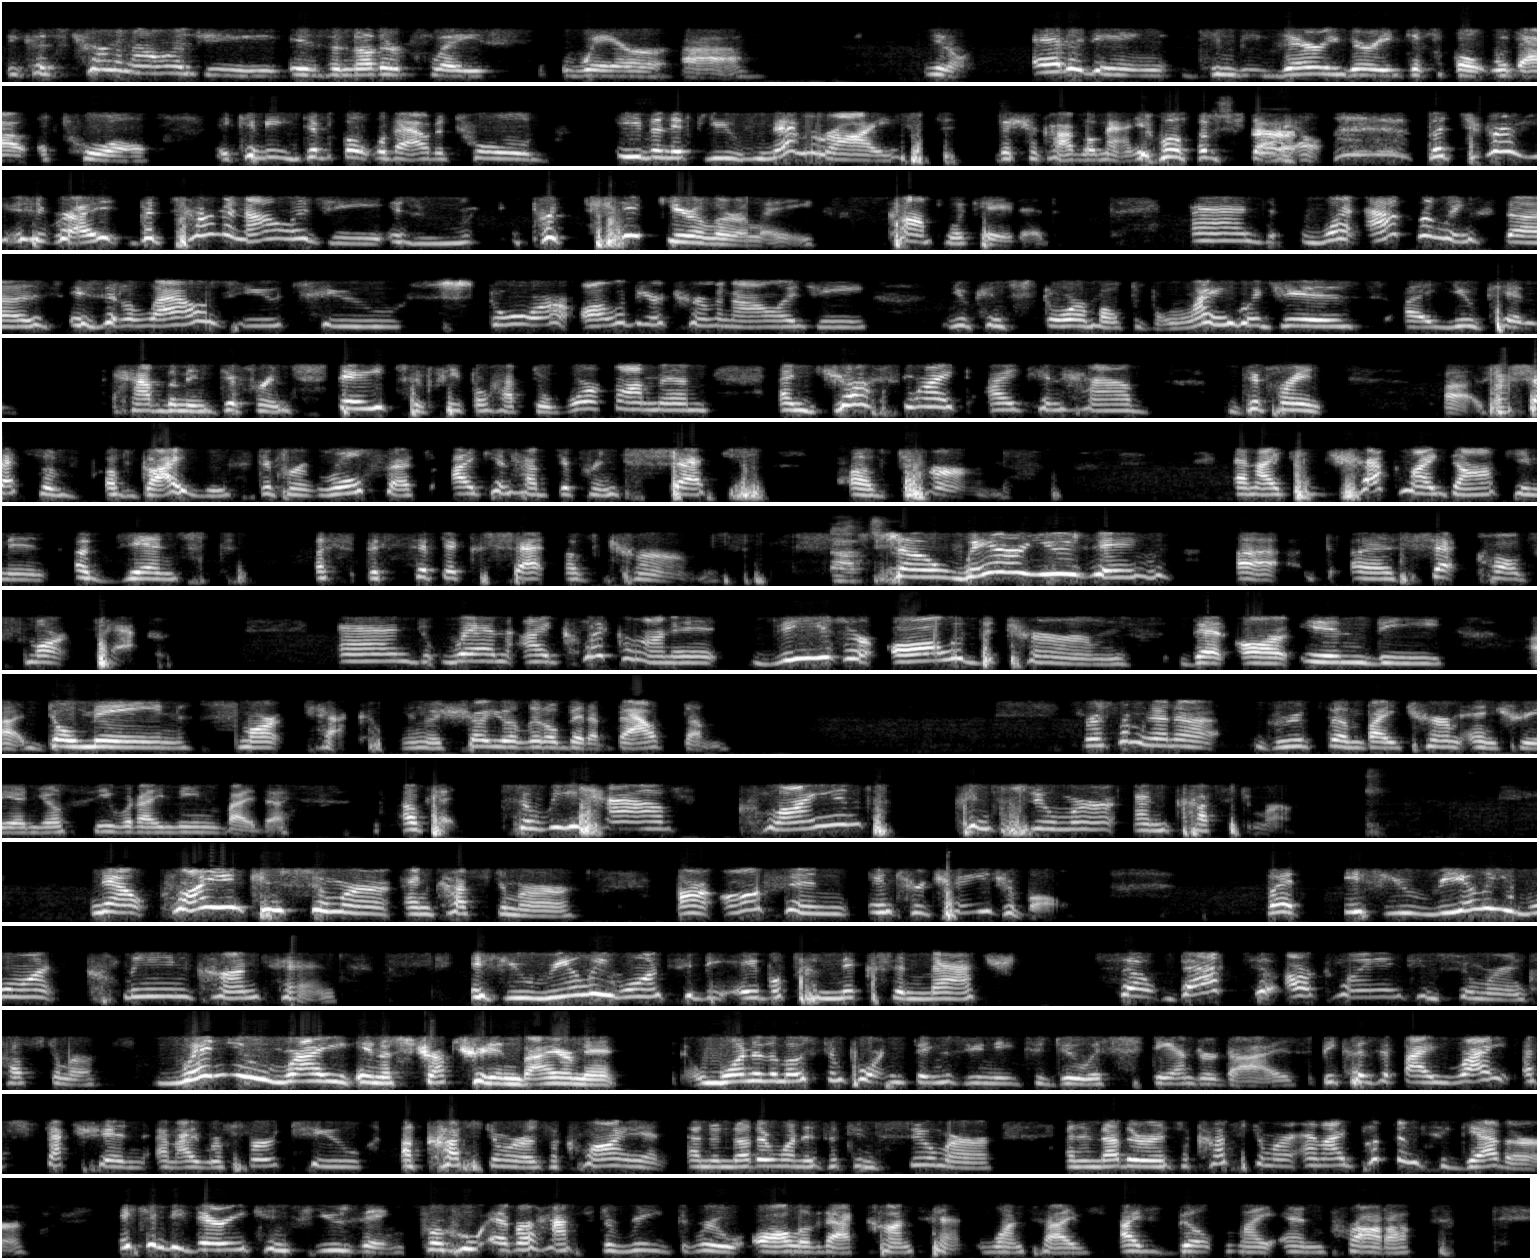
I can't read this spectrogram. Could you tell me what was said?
because terminology is another place where, uh, you know, editing can be very, very difficult without a tool. It can be difficult without a tool even if you've memorized the Chicago Manual of Style. But ter- right, but terminology is particularly complicated. And what Acrolinx does is it allows you to store all of your terminology. You can store multiple languages. Uh, you can have them in different states if people have to work on them. And just like I can have different uh, sets of, of guidance, different rule sets, I can have different sets of terms. And I can check my document against a specific set of terms. Gotcha. So we're using a, a set called Smart Tech. And when I click on it, these are all of the terms that are in the uh, domain Smart Tech. I'm going to show you a little bit about them. First, I'm going to group them by term entry, and you'll see what I mean by this. Okay, so we have client, consumer, and customer. Now, client, consumer, and customer are often interchangeable. But if you really want clean content, if you really want to be able to mix and match, so back to our client, consumer, and customer. When you write in a structured environment, one of the most important things you need to do is standardize because if I write a section and I refer to a customer as a client and another one as a consumer and another as a customer and I put them together, it can be very confusing for whoever has to read through all of that content once I've I've built my end product.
